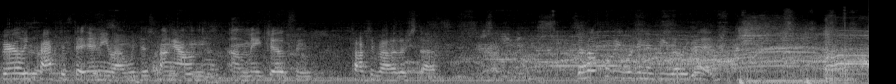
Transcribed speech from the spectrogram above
barely practiced at any of. We just hung out and um, made jokes and talked about other stuff. So hopefully we're going to be really good.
